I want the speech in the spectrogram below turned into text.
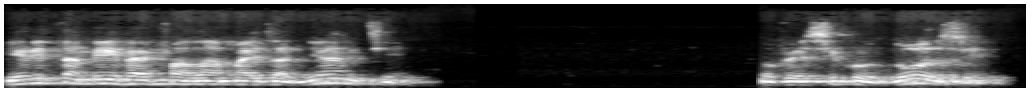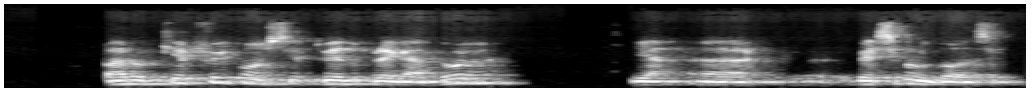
e ele também vai falar mais adiante, no versículo 12, para o que fui constituído pregador, e, uh, versículo 12,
